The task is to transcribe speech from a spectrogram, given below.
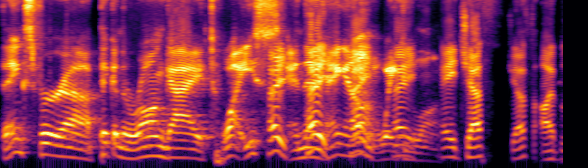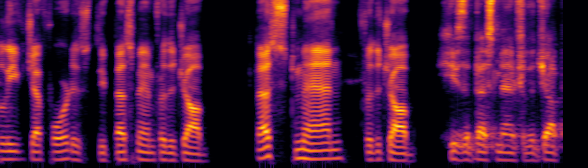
Thanks for uh, picking the wrong guy twice hey, and then hey, hanging hey, on way hey, too long. Hey, Jeff. Jeff, I believe Geoff Ward is the best man for the job. Best man for the job. He's the best man for the job.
